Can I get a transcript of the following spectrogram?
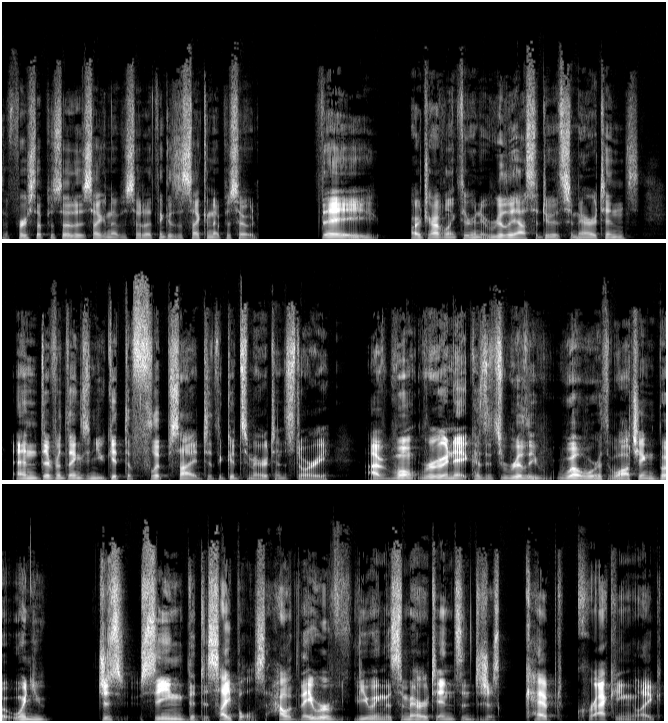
the first episode or the second episode. I think it's the second episode. They are traveling through, and it really has to do with Samaritans and different things. And you get the flip side to the Good Samaritan story. I won't ruin it because it's really well worth watching. But when you just seeing the disciples, how they were viewing the Samaritans and just kept cracking like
